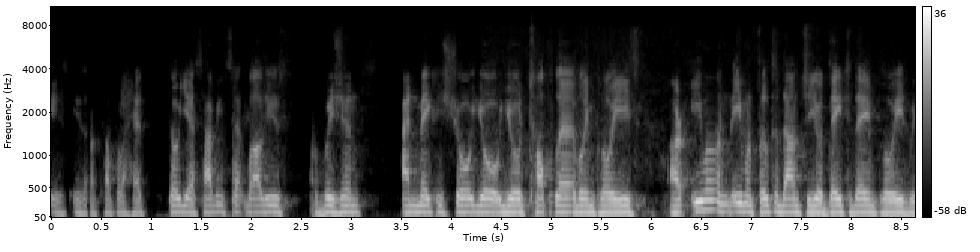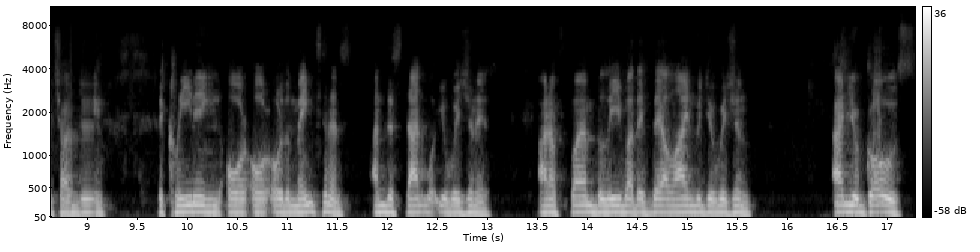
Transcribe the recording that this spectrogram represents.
is, is on top of the head. So yes, having set values, a vision, and making sure your your top level employees are even even filtered down to your day to day employees, which are doing the cleaning or, or or the maintenance, understand what your vision is. I'm a firm believer that if they align with your vision and your goals,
